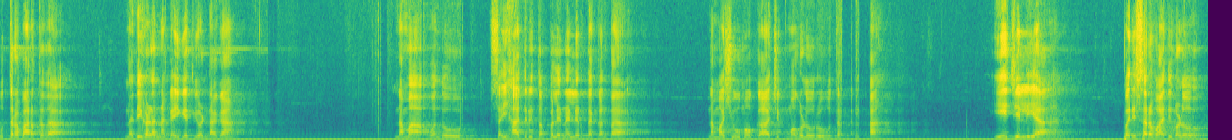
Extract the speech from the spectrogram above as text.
ಉತ್ತರ ಭಾರತದ ನದಿಗಳನ್ನು ಕೈಗೆತ್ತಿಕೊಂಡಾಗ ನಮ್ಮ ಒಂದು ಸಹ್ಯಾದ್ರಿ ತಪ್ಪಲಿನಲ್ಲಿರ್ತಕ್ಕಂಥ ನಮ್ಮ ಶಿವಮೊಗ್ಗ, ಚಿಕ್ಕಮಗಳೂರು, ಉತ್ತರ ಕನ್ನಡ, ಈ ಜಿಲ್ಲೆಯ ಪರಿಸರವಾದಿಗಳು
